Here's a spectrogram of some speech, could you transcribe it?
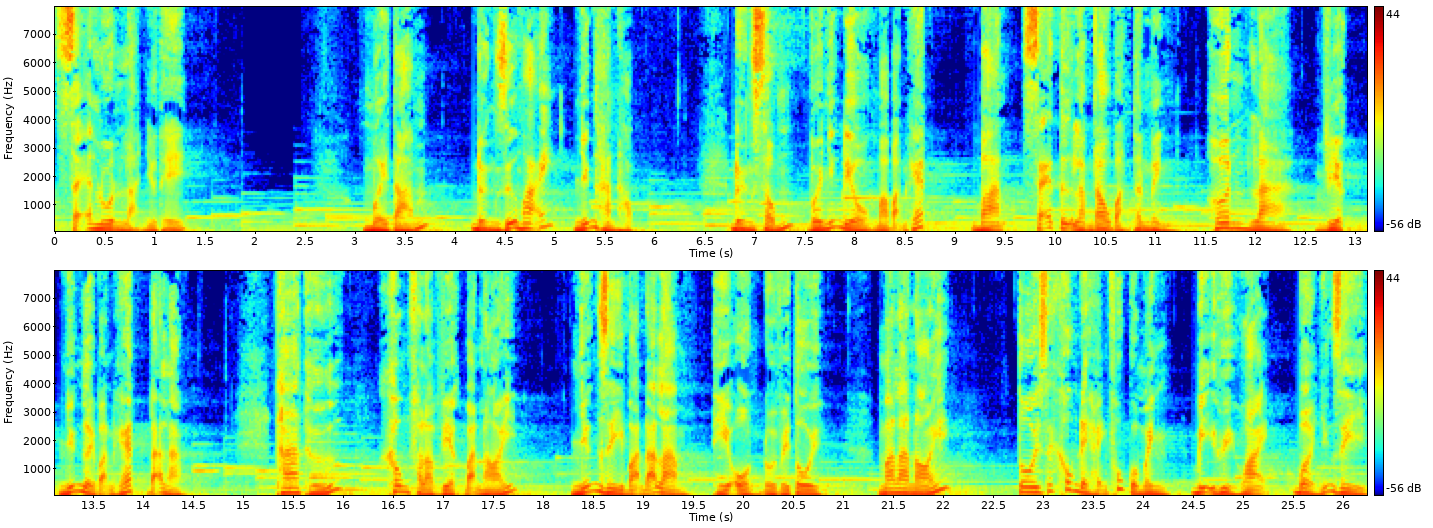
sẽ luôn là như thế. 18. Đừng giữ mãi những hàn học. Đừng sống với những điều mà bạn ghét. Bạn sẽ tự làm đau bản thân mình hơn là việc những người bạn ghét đã làm. Tha thứ không phải là việc bạn nói những gì bạn đã làm thì ổn đối với tôi, mà là nói, tôi sẽ không để hạnh phúc của mình bị hủy hoại bởi những gì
